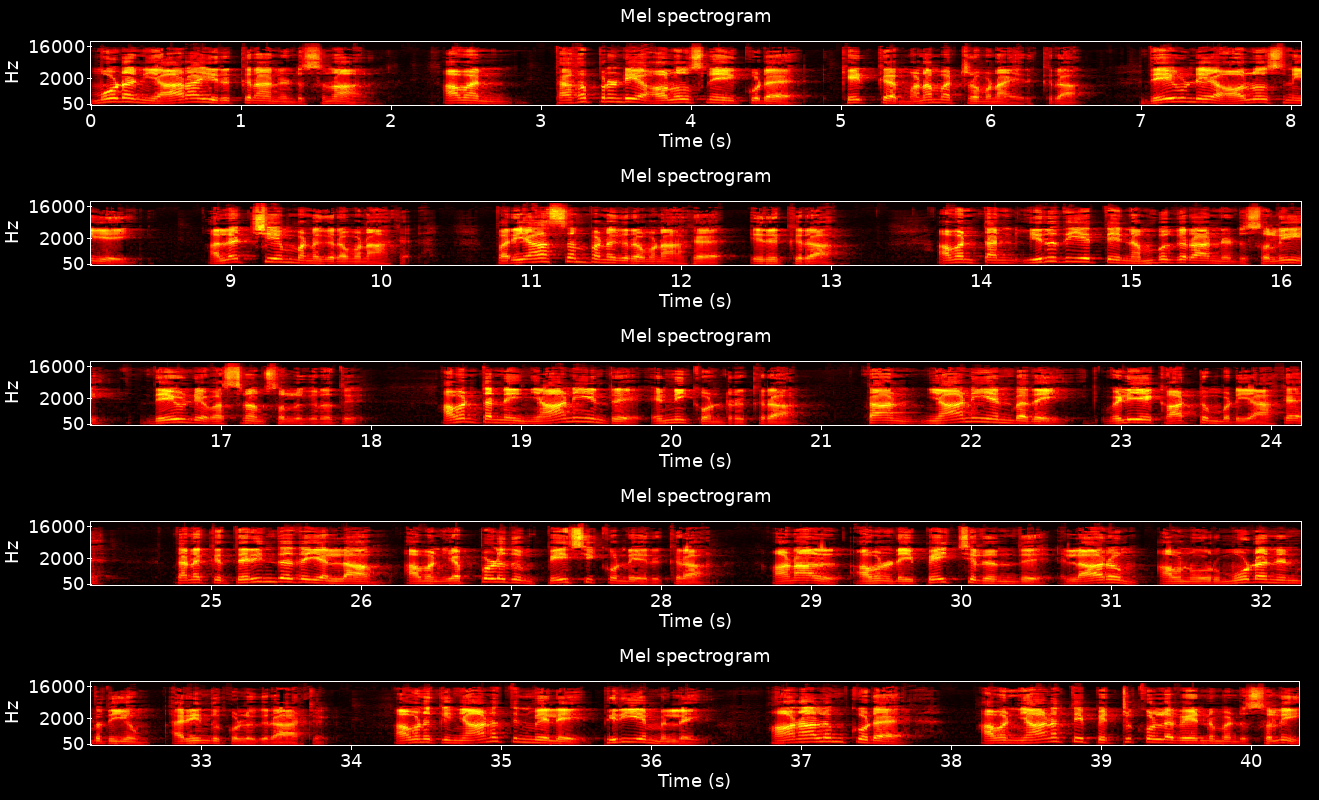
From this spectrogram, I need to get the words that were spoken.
மூடன் யாராய் இருக்கிறான் என்று சொன்னால் அவன் தகப்பனுடைய ஆலோசனையை கூட கேட்க மனமற்றவனாய் இருக்கிறான் தேவனுடைய ஆலோசனையை அலட்சியம் பண்ணுகிறவனாக பரியாசம் பண்ணுகிறவனாக இருக்கிறான். அவன் தன் இருதயத்தை நம்புகிறான் என்று சொல்லி தேவனுடைய வசனம் சொல்லுகிறது. அவன் தன்னை ஞானி என்று எண்ணிக்கொண்டிருக்கிறான். தான் ஞானி என்பதை வெளியே காட்டும்படியாக தனக்கு தெரிந்ததையெல்லாம் அவன் எப்பொழுதும் பேசிக்கொண்டே இருக்கிறான். ஆனால் அவனுடைய பேச்சிலிருந்து எல்லாரும் அவன் ஒரு மூடன் என்பதையும் அறிந்து கொள்கிறார்கள் அவனுக்கு ஞானத்தின் மேலே பிரியமில்லை. ஆனாலும் கூட அவன் ஞானத்தை பெற்றுக்கொள்ள வேண்டும் என்று சொல்லி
